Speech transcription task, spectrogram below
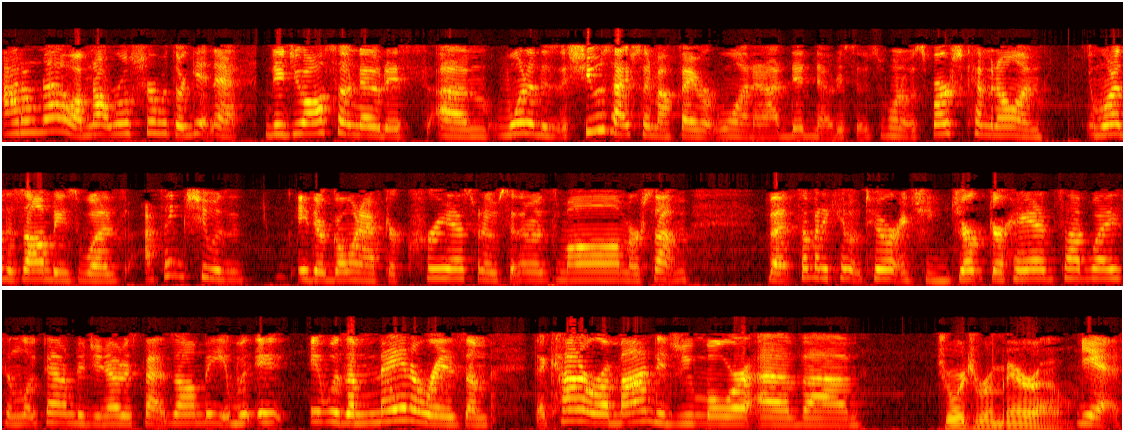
I don't know I'm not real sure what they're getting at did you also notice um one of the she was actually my favorite one and I did notice it was when it was first coming on and one of the zombies was I think she was either going after Chris when he was sitting there with his mom or something but somebody came up to her and she jerked her head sideways and looked at him. Did you notice that zombie? It was it, it was a mannerism that kind of reminded you more of um, George Romero. yes,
